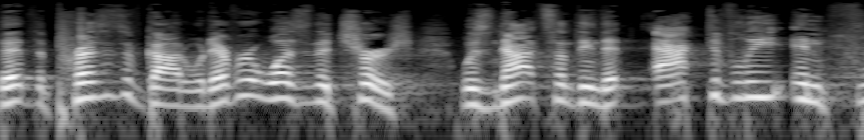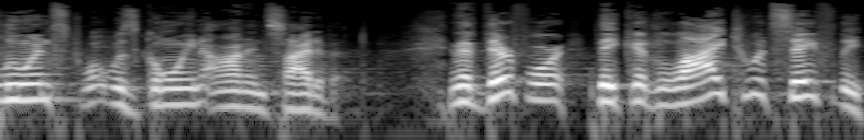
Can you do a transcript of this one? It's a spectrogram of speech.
that the presence of God, whatever it was in the church, was not something that actively influenced what was going on inside of it. And that therefore they could lie to it safely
